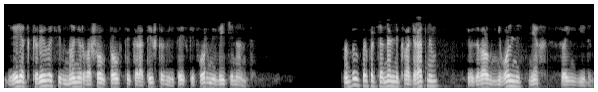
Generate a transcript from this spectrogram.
Дверь открылась, и в номер вошел толстый коротышка в милицейской форме лейтенант. Он был пропорционально квадратным и вызывал невольный смех своим видом.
